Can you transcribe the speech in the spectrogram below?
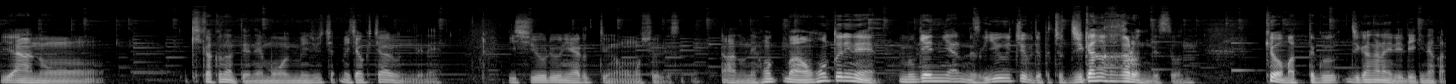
いやあのー、企画なんてねもうめちゃめちゃくちゃあるんでね。石尾流にやるっていうのも面白いですね。あのねほんまあ本当にね無限にあるんですけど YouTube でやっぱちょっと時間がかかるんですよね。今日は全く時間がないんでできなかっ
